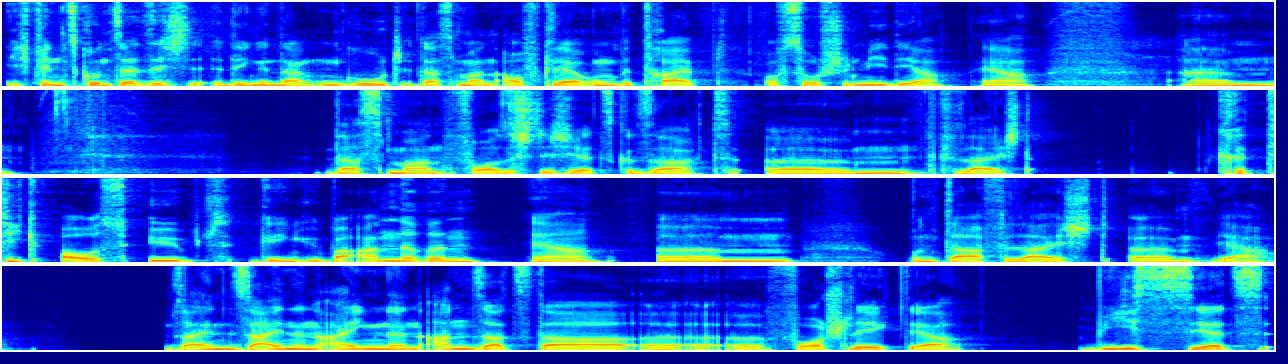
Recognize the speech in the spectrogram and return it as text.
ich finde es grundsätzlich den Gedanken gut, dass man Aufklärung betreibt auf Social Media, ja. Ähm, dass man vorsichtig jetzt gesagt ähm, vielleicht Kritik ausübt gegenüber anderen, ja, ähm, und da vielleicht, ähm, ja, sein, seinen eigenen Ansatz da äh, äh, vorschlägt, ja, wie es jetzt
